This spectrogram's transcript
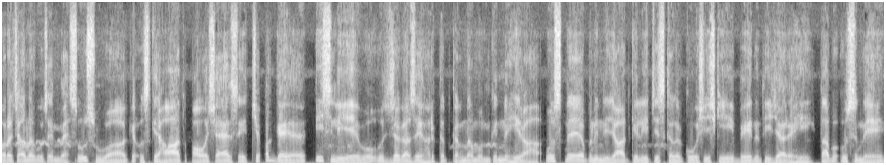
और अचानक उसे महसूस हुआ कि उसके हाथ पाँव शहर से चिपक गए हैं, इसलिए वो उस जगह से हरकत करना मुमकिन नहीं रहा। उसने अपनी निजात के लिए जिस कदर कोशिश की, बेनतीजा रही। तब उसने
